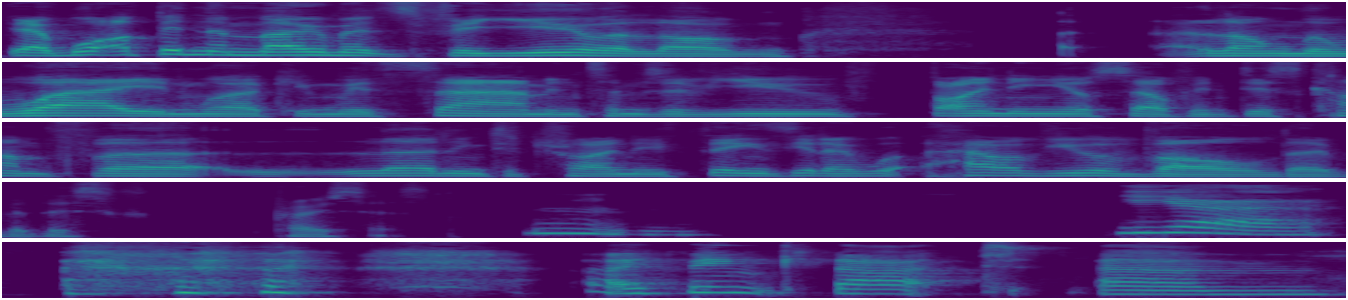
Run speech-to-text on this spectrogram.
yeah, what have been the moments for you along along the way in working with Sam in terms of you finding yourself in discomfort, learning to try new things? You know, how have you evolved over this process? Mm. Yeah, I think that um,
